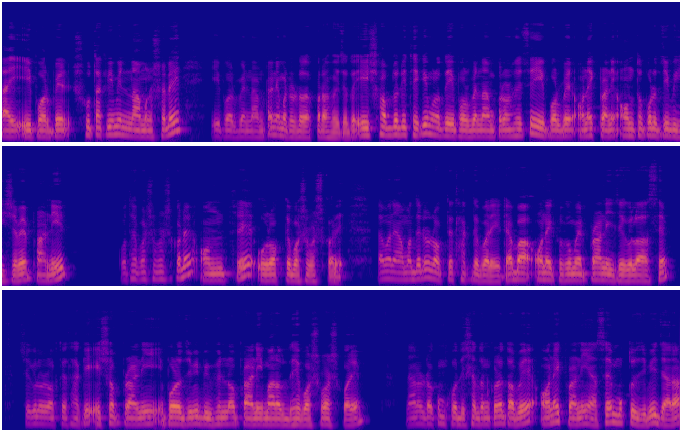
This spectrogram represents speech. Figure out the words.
তাই এই পর্বের সুতা কৃমির নাম অনুসারে এই পর্বের নামটা নেমাটোডা করা হয়েছে। তো এই শব্দটি থেকে মূলত এই পর্বের নামকরণ হয়েছে। এই পর্বের অনেক প্রাণী অন্তঃপরজীবী হিসেবে প্রাণীর কোথায় বসবাস করে? অন্ত্রে ও রক্তে বসবাস করে। তার মানে আমাদেরও রক্তে থাকতে পারে এটা বা অনেক রকমের প্রাণী যেগুলো আছে, সেগুলো রক্তে থাকে। এসব প্রাণী, পরজীবী বিভিন্ন প্রাণী মানবদেহে বসবাস করে। নানা রকম ক্ষতি সাধন করে, তবে অনেক প্রাণী আছে মুক্তজীবী যারা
